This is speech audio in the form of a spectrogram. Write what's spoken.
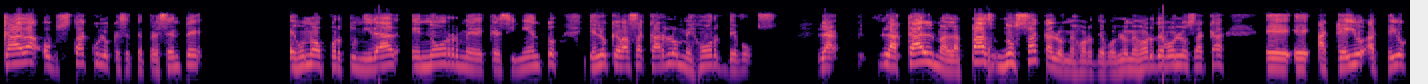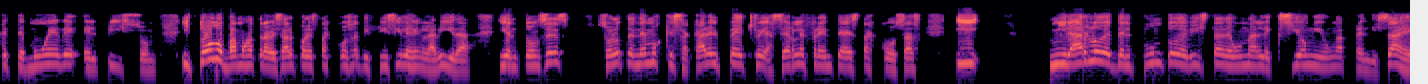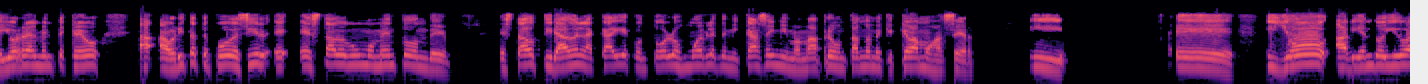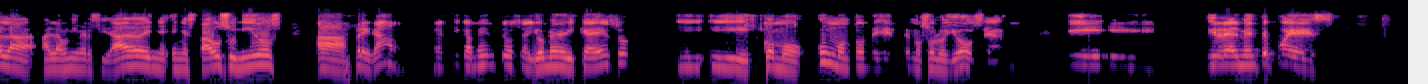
cada obstáculo que se te presente es una oportunidad enorme de crecimiento y es lo que va a sacar lo mejor de vos. La, calma, la paz no saca lo mejor de vos, lo mejor de vos lo saca eh, eh, aquello, que te mueve el piso. Y todos vamos a atravesar por estas cosas difíciles en la vida y entonces solo tenemos que sacar el pecho y hacerle frente a estas cosas y mirarlo desde el punto de vista de una lección y un aprendizaje. Yo realmente creo, ahorita te puedo decir, he estado en un momento donde he estado tirado en la calle con todos los muebles de mi casa y mi mamá preguntándome que qué vamos a hacer. Y, eh, y yo habiendo ido a la, a la universidad en, en, Estados Unidos a fregar prácticamente, o sea, yo me dediqué a eso y, y como un montón de gente, no solo yo, o sea, y, y, realmente pues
